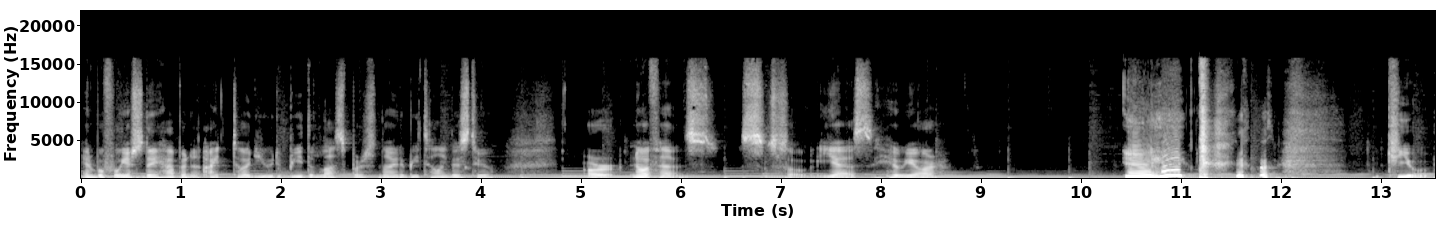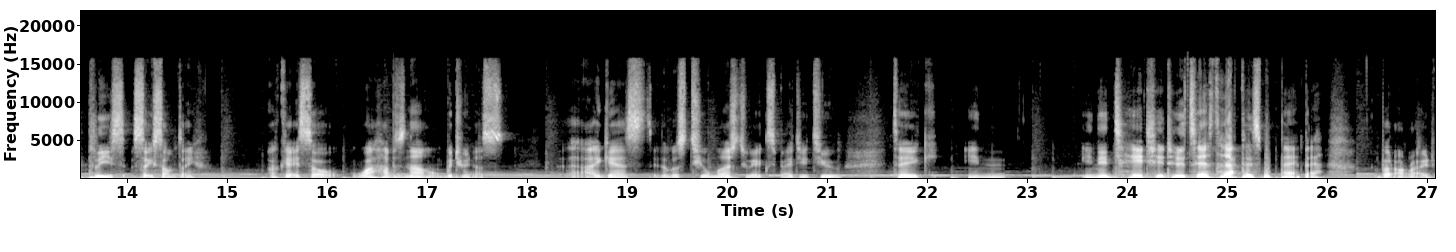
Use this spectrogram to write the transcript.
And before yesterday happened, I thought you to be the last person I'd be telling this to. Or, no offense. So, yes, here we are. Kyu, please say something. Okay, so what happens now between us? I guess it was too much to expect you to take in initiated to test this paper. But alright.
